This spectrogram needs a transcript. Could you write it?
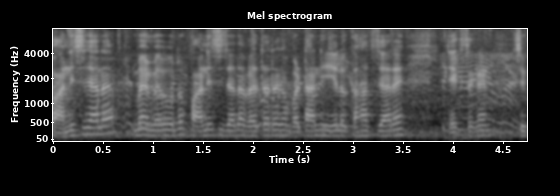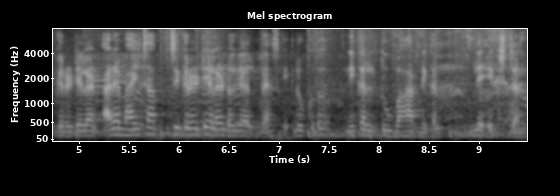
पानी से जाना है? मैं मैं बोल रहा हूँ पानी से ज़्यादा बेहतर रहेगा। बटा नहीं ये लोग कहाँ से जा रहे हैं? एक सेकंड सिक्योरिटी अलर्ट अरे भाई साहब सिक्योरिटी अलर्ट हो गया। रुको तो निकल तू बाहर निकल। ले एक स्टन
